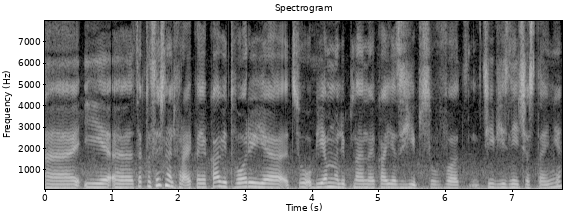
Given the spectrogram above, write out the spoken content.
Е, І е, це класична альфрейка, яка відтворює цю об'ємну ліпнину, яка є з гіпсу в цій в'їзній частині,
